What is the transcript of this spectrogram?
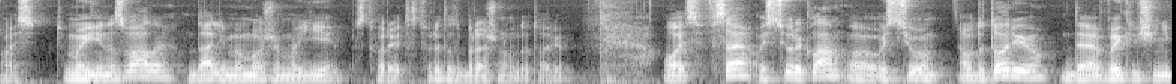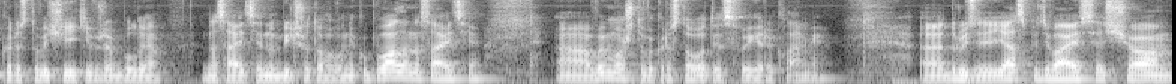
Ось. Ми її назвали. Далі ми можемо її створити, створити збережену аудиторію. Ось, все, ось цю рекламу, ось цю аудиторію, де виключені користувачі, які вже були на сайті, ну більше того, вони купували на сайті, ви можете використовувати в своїй рекламі. Е, Друзі, я сподіваюся, що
